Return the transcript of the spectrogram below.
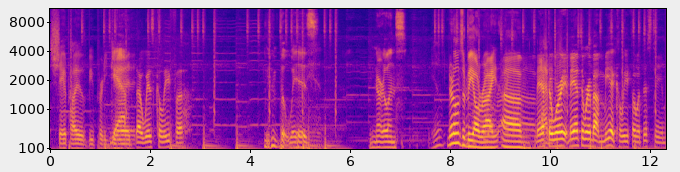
Shai would probably would be pretty good. Yeah. That Wiz Khalifa. the Wiz. Nerlens. Yeah. Nerlens would be all right. Um, May have to worry. May have to worry about Mia Khalifa with this team.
